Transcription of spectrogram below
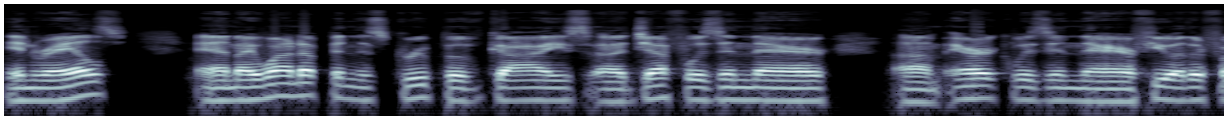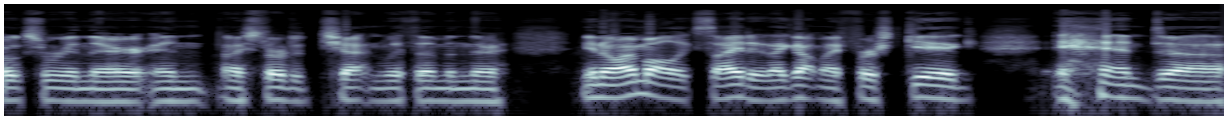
in Rails. And I wound up in this group of guys. Uh, Jeff was in there. Um, Eric was in there. A few other folks were in there and I started chatting with them and they're, you know, I'm all excited. I got my first gig and, uh,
